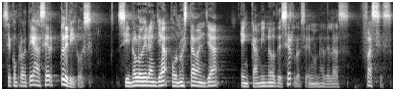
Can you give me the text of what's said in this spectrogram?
se comprometían a ser clérigos, si no lo eran ya o no estaban ya en camino de serlos en una de las fases.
